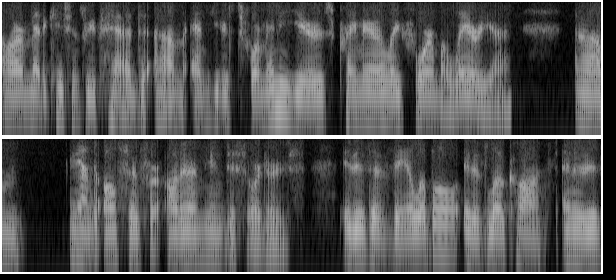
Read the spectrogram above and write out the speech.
are medications we've had um, and used for many years, primarily for malaria um, and also for autoimmune disorders. It is available, it is low cost, and it is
